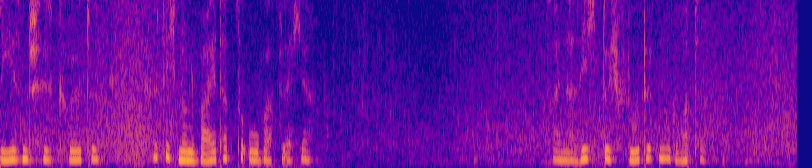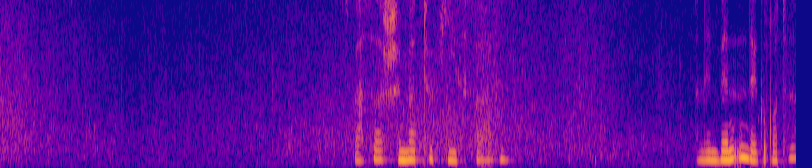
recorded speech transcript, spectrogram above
Riesenschildkröte führt dich nun weiter zur Oberfläche, zu einer lichtdurchfluteten Grotte. Das Wasser schimmert türkisfarben. An den Wänden der Grotte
